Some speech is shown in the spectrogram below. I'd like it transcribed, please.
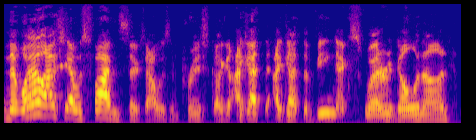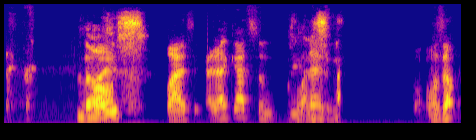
No, well, actually, I was five and six. I was in preschool. I got I got the, I got the V-neck sweater going on. Nice. Classic. And I got some. nice- What's up?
